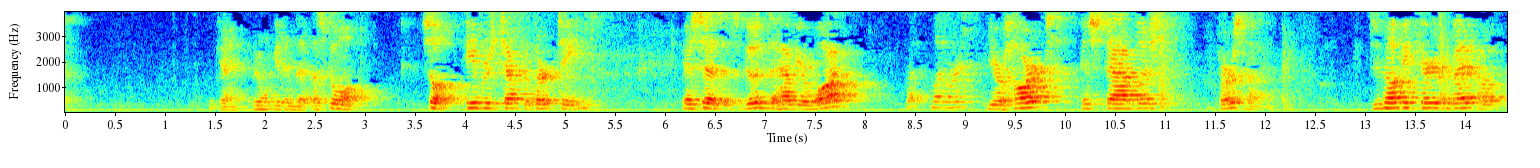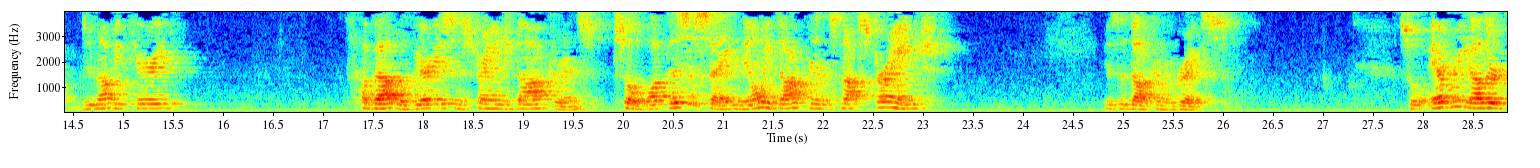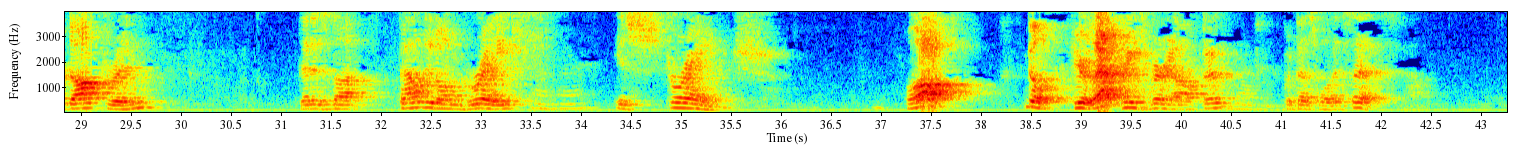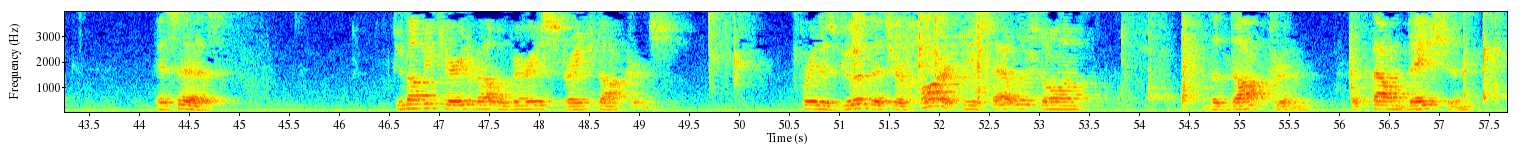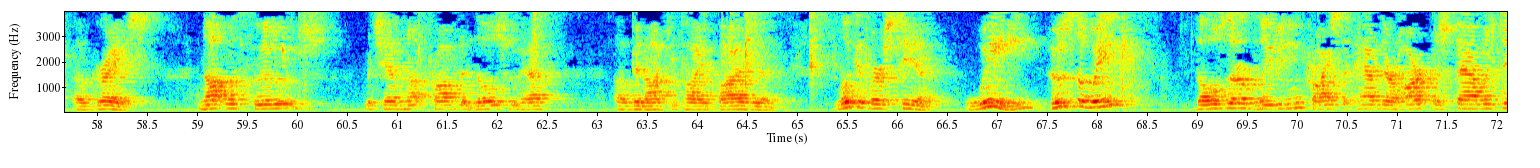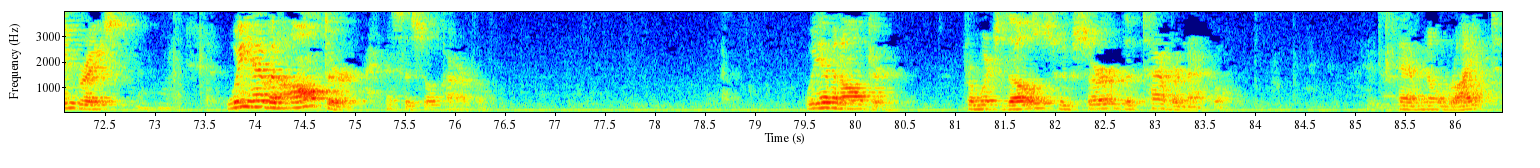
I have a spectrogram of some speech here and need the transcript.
Okay? We won't get into that. Let's go on. So, Hebrews chapter 13. It says it's good to have your what? What, what verse? Your heart established. Verse 9. Do not be carried away, uh, do not be carried about with various and strange doctrines. So what this is saying, the only doctrine that's not strange is the doctrine of grace. So every other doctrine that is not founded on grace mm-hmm. is strange. Oh, don't hear that preached very often, mm-hmm. but that's what it says. It says, Do not be carried about with various strange doctrines. For it is good that your heart be established on the doctrine, the foundation of grace, not with foods which have not profited those who have uh, been occupied by them. Look at verse 10. We, who's the we? Those that are believing in Christ, that have their heart established in grace. We have an altar. This is so powerful. We have an altar from which those who serve the tabernacle have no right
